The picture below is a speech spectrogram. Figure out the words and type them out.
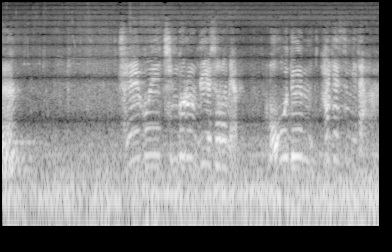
응? 최고의 친구를 위해서라면 뭐든 하겠습니다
